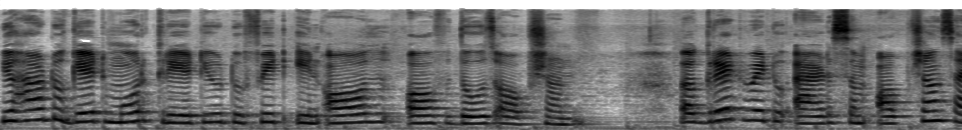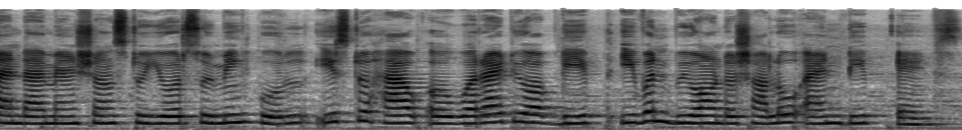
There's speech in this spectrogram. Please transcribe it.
you have to get more creative to fit in all of those options. A great way to add some options and dimensions to your swimming pool is to have a variety of depth even beyond the shallow and deep ends.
